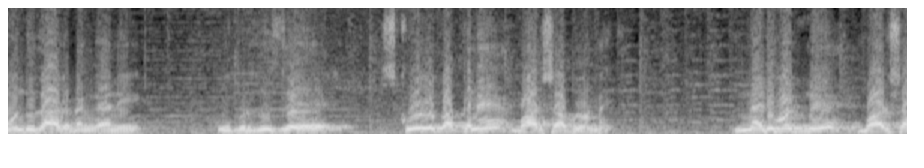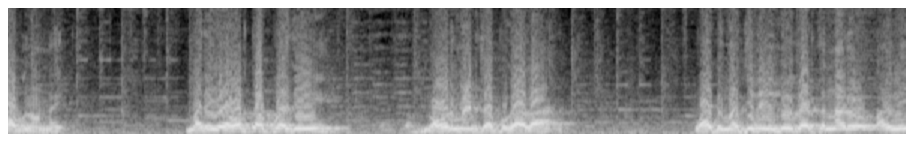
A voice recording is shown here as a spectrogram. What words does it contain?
మందు తాగటం కానీ ఇప్పుడు చూస్తే స్కూల్ పక్కనే బార్ షాపులు ఉన్నాయి నడిబొడ్డునే బార్ షాపులు ఉన్నాయి మరి ఎవరు తప్పు అది? గవర్నమెంట్ తప్పు కాదా? వాటి మధ్యన ఎందుకు పెడుతున్నారు? అవి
